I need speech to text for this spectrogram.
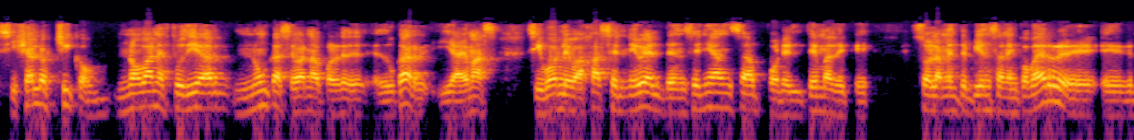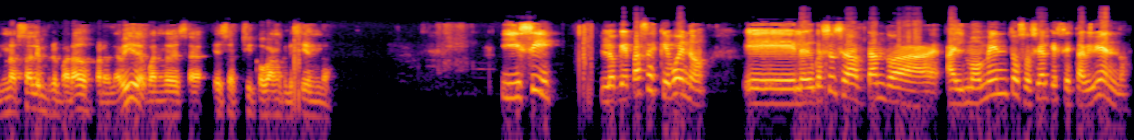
si ya los chicos no van a estudiar, nunca se van a poder educar. Y además, si vos le bajás el nivel de enseñanza por el tema de que solamente piensan en comer, eh, eh, no salen preparados para la vida cuando esos chicos van creciendo. Y sí, lo que pasa es que, bueno, eh, la educación se va adaptando al momento social que se está viviendo.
